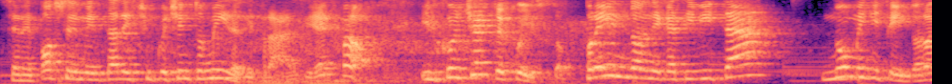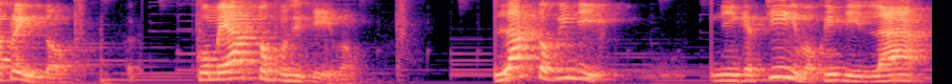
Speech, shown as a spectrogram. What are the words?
se ne possono inventare 500.000 di frasi, eh? però il concetto è questo, prendo la negatività, non mi difendo, la prendo come atto positivo. L'atto quindi negativo, quindi la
